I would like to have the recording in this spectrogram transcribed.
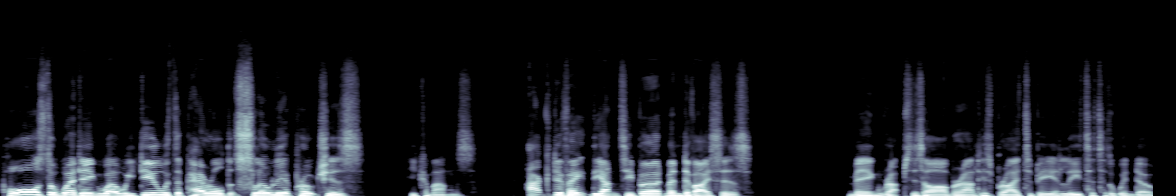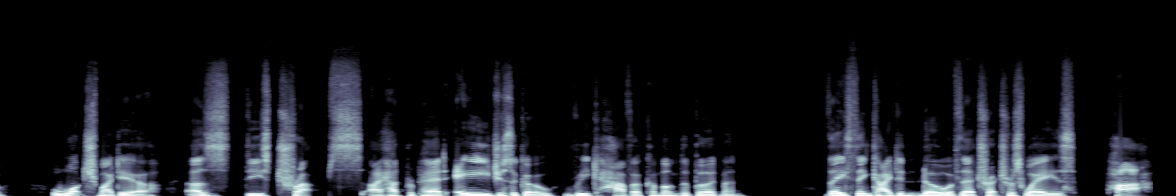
Pause the wedding while we deal with the peril that slowly approaches, he commands. Activate the anti Birdman devices. Ming wraps his arm around his bride to be and leads her to the window. Watch, my dear, as these traps I had prepared ages ago wreak havoc among the birdmen. They think I didn't know of their treacherous ways. Ha!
